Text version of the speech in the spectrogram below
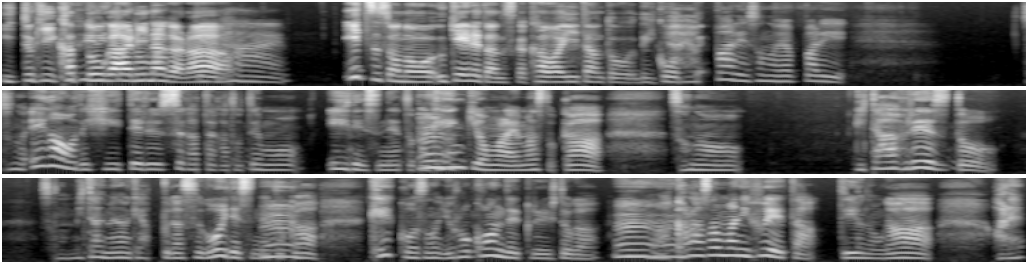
一時葛藤がありながらはい。いつその受け入れたんですか？可愛い担当で行こうっやってぱりそのやっぱりその笑顔で弾いてる姿がとてもいいですねとか、うん。元気をもらえますとかそのギターフレーズとその見た目のギャップがすごいですねとか、結構その喜んでくれる人がうん。もうあからさまに増えたっていうのが、あれ？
